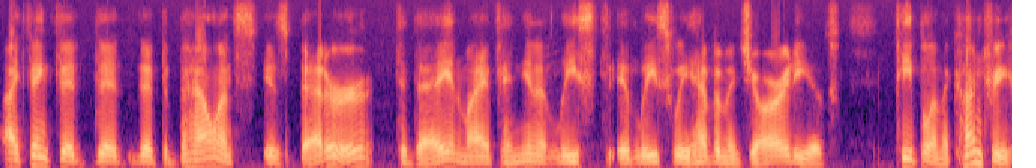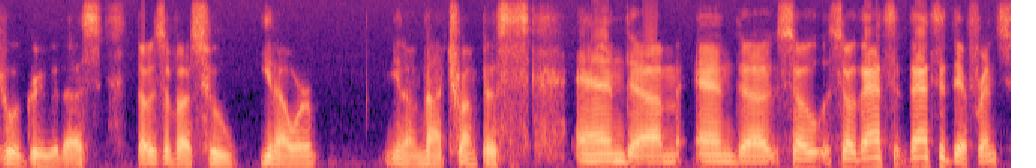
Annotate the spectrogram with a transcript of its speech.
I think that, that, that the balance is better today, in my opinion. At least, at least we have a majority of people in the country who agree with us. Those of us who, you know, are, you know, not Trumpists, and um, and uh, so so that's that's a difference.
